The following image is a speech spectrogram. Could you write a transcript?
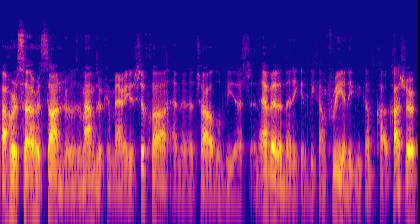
uh, her, her son, who's a Mamzer, can marry a Shivcha, and then the child will be a, an Eved, and then he can become free and he can become kosher.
